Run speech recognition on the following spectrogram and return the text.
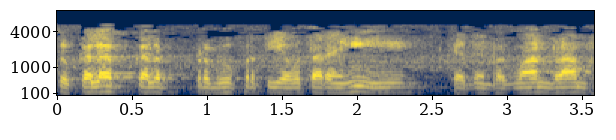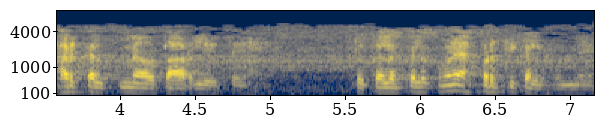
तो कल्प कल्प प्रभु प्रति अवतार ही कहते हैं, भगवान राम हर कल्प में अवतार लेते हैं। तो कल्प कल्प में प्रतिकल्प में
